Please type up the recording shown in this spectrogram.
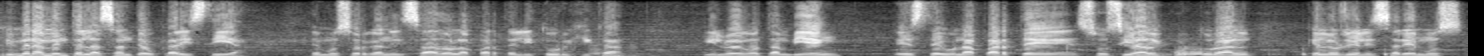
primeramente la Santa Eucaristía. Hemos organizado la parte litúrgica y luego también este, una parte social, cultural, que lo realizaremos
